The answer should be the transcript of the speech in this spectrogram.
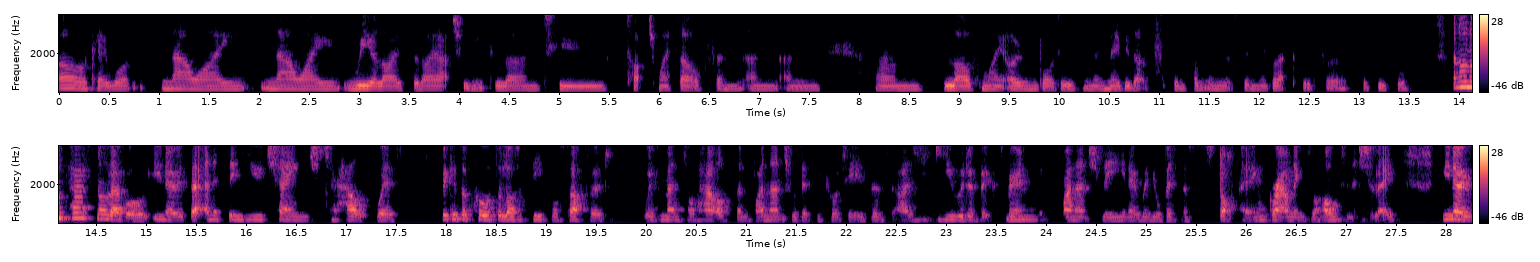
oh okay well now i now i realize that i actually need to learn to touch myself and and and um, love my own body. You know maybe that's been something that's been neglected for for people. And on a personal level you know is there anything you changed to help with? Because of course a lot of people suffered with mental health and financial difficulties as as you would have experienced mm. financially you know with your business stopping grounding to a halt initially you know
